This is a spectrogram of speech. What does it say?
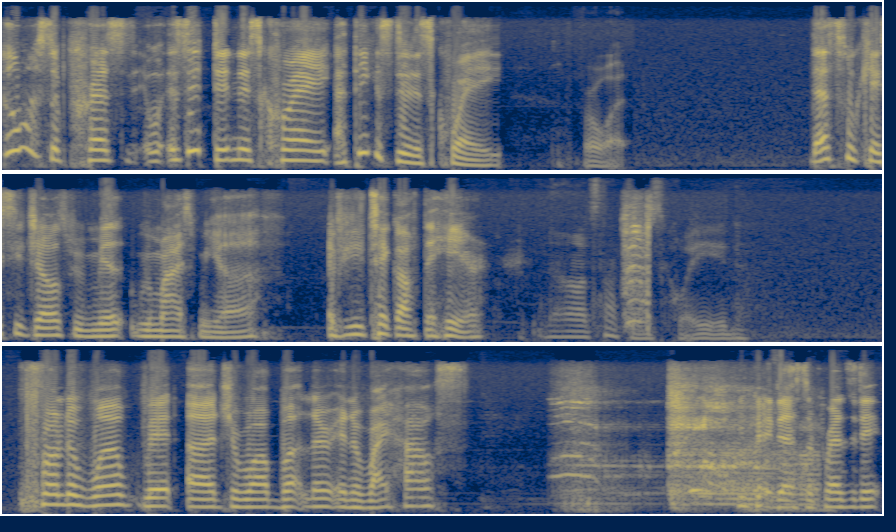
Who was the president? Is it Dennis Quaid? I think it's Dennis Quaid. For what? That's who Casey Jones remi- reminds me of. If you take off the hair No, it's not Dennis Quaid. From the one with uh, Gerard Butler in the White House. You think that's the president?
